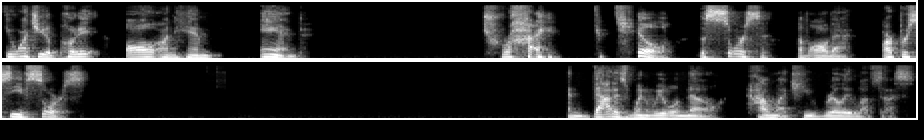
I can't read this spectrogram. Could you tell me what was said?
He wants you to put it all on Him and try to kill the source of all that, our perceived source. And that is when we will know how much He really loves us.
